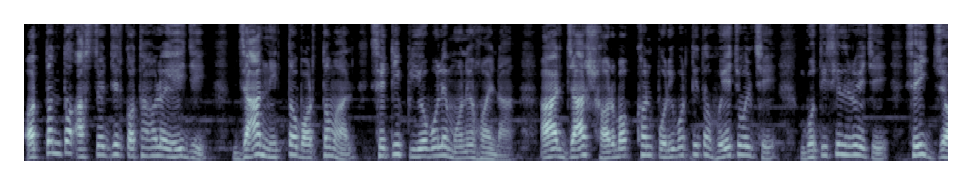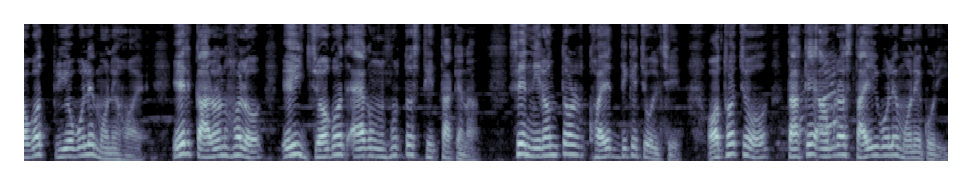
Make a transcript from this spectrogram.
অত্যন্ত আশ্চর্যের কথা হলো এই যে, যা নিত্য বর্তমান, সেটি প্রিয় বলে মনে হয় না। আর যা সর্বক্ষণ পরিবর্তিত হয়ে চলছে, গতিশীল রয়েছে, সেই জগৎ প্রিয় বলে মনে হয়। এর কারণ হলো, এই জগৎ এক মুহূর্ত স্থির থাকে না। সে নিরন্তর ক্ষয়ের দিকে চলছে। অথচ তাকে আমরা স্থায়ী বলে মনে করি।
